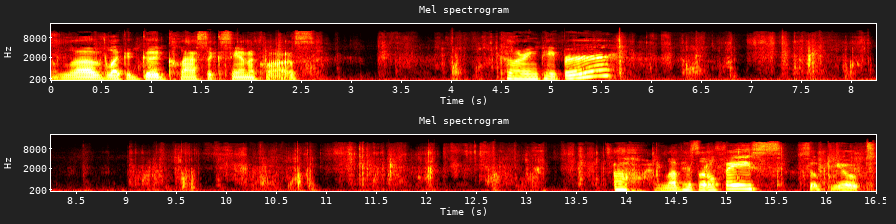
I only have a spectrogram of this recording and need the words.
I love like a good classic Santa Claus. Coloring paper. Oh, I love his little face. So cute.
